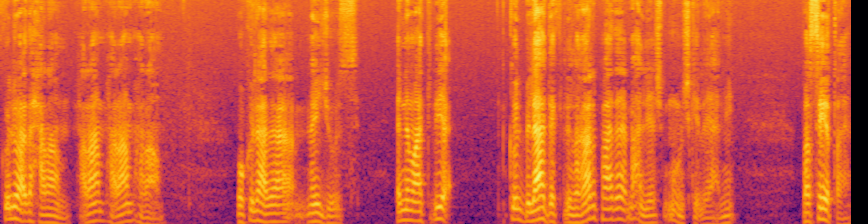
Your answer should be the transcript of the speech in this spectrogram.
كل هذا حرام حرام حرام حرام. وكل هذا ما يجوز. إنما تبيع كل بلادك للغرب هذا معليش مو مشكلة يعني. بسيطة.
